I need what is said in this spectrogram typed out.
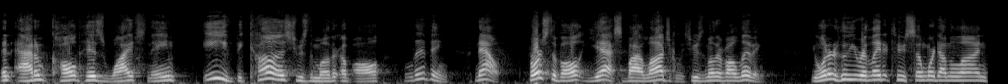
And Adam called his wife's name Eve because she was the mother of all living. Now, first of all, yes, biologically, she was the mother of all living. You wonder who you related to somewhere down the line?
